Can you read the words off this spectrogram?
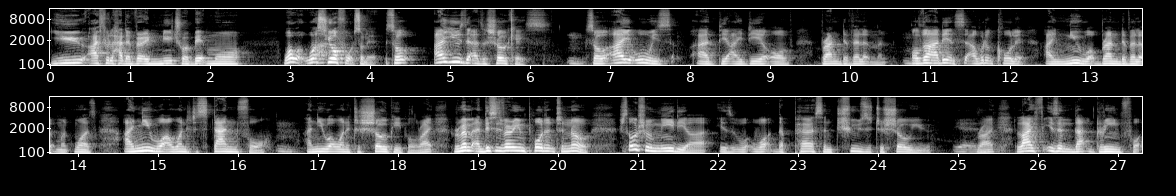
You, I feel, had a very neutral, a bit more. What What's your thoughts on it? so I use it as a showcase. Mm. So I always had the idea of brand development. Mm. Although I didn't, I wouldn't call it. I knew what brand development was. I knew what I wanted to stand for. Mm. I knew what I wanted to show people. Right. Remember, and this is very important to know. Social media is wh- what the person chooses to show you Yeah, right? Life isn't that green for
